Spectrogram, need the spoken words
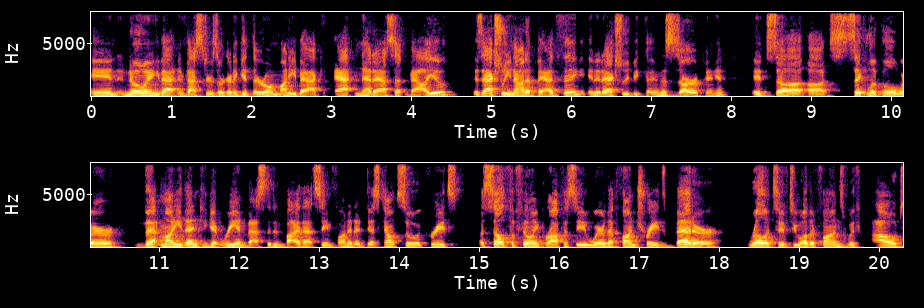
and knowing that investors are going to get their own money back at net asset value is actually not a bad thing. And it actually, and this is our opinion, it's uh, uh, cyclical where that money then can get reinvested and buy that same fund at a discount. So it creates a self fulfilling prophecy where that fund trades better relative to other funds without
